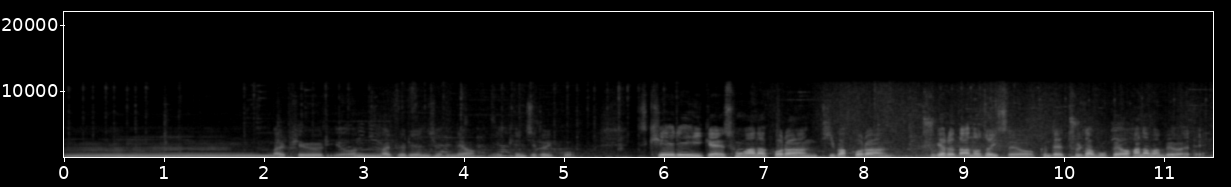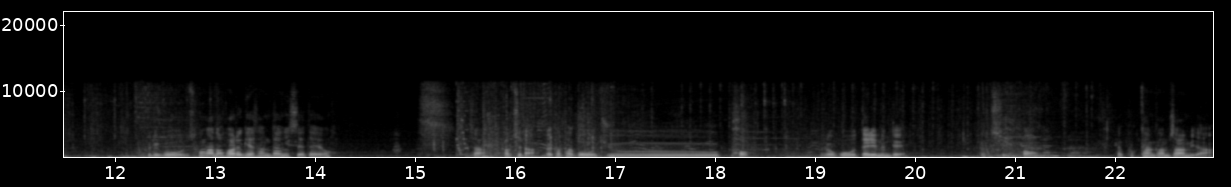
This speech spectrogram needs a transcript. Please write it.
음... 말퓨리온 말퓨리온 샵이네요. 여기 겐지도 있고. 스킬이 이게 송하나 거랑 디바 거랑 두 개로 나눠져 있어요. 근데 둘 다 못 배워. 하나만 배워야 돼. 그리고 송하나 화력이 상당히 세대요. 자 갑시다. 메카 타고 쭉퍽 이러고 때리면 돼. 그렇지 펑. 핵폭탄 감사합니다.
